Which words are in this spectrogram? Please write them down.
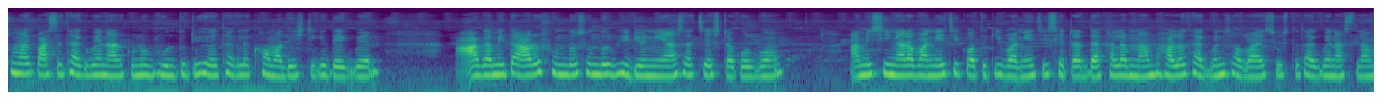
সময় পাশে থাকবেন আর কোনো ভুল ত্রুটি হয়ে থাকলে ক্ষমা দৃষ্টিকে দেখবেন। আগামীতে আরও সুন্দর সুন্দর ভিডিও নিয়ে আসার চেষ্টা করব। আমি সিঙ্গারা বানিয়েছি, কত কি বানিয়েছি সেটার দেখালাম না। ভালো থাকবেন সবাই, সুস্থ থাকবেন। আসসালাম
